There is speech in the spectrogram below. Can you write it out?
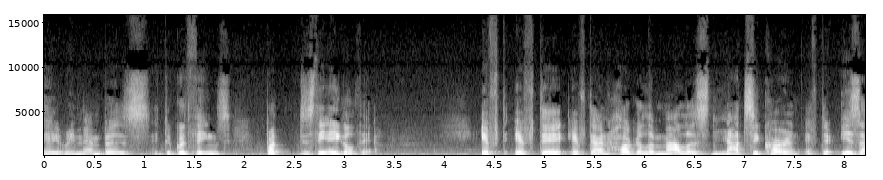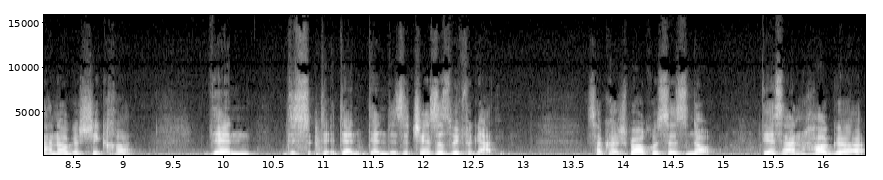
uh, remembers the good things, but there's the egel there. If if the if the anhaga lemala is not zikaron, if there is a anhaga shikha, then this then then there's a chance this will be forgotten. So Hakadosh Baruch Hu says no. There's an anhaga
